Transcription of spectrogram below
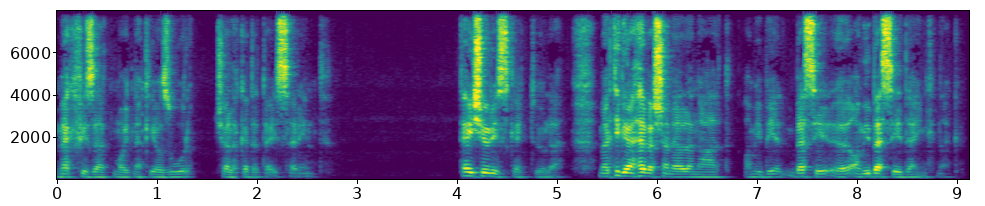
Megfizet majd neki az úr cselekedetei szerint. Te is őrizkedj tőle, mert igen hevesen ellenállt a mi, beszéd, a mi beszédeinknek.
